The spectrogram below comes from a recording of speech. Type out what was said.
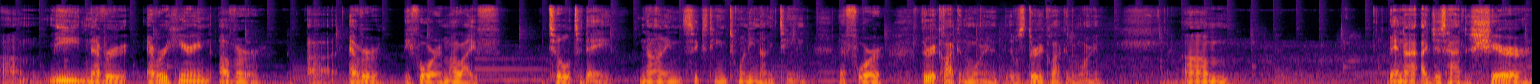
Um, me never ever hearing of her uh, ever before in my life till today 9 16 2019 at 4 3 o'clock in the morning. It was 3 o'clock in the morning. Um and I, I just had to share.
